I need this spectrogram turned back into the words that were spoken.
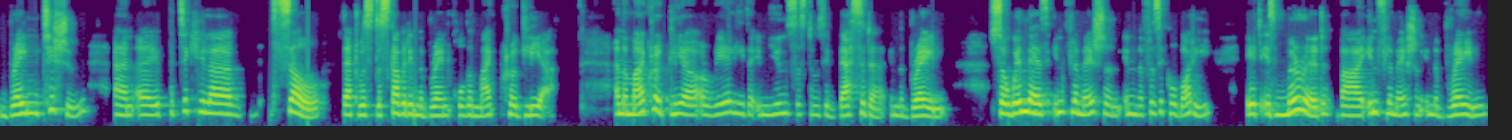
brain tissue and a particular cell that was discovered in the brain called the microglia. And the microglia are really the immune system's ambassador in the brain. So when there's inflammation in the physical body, it is mirrored by inflammation in the brain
